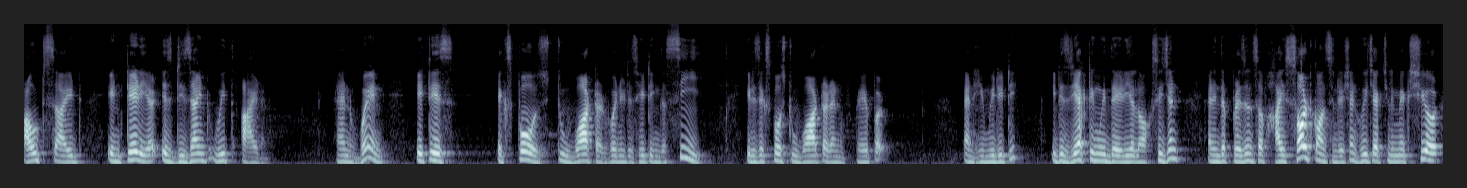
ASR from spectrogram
outside interior is designed with iron and when it is exposed to water, when it is hitting the sea, it is exposed to water and vapor and humidity, it is reacting with the aerial oxygen and in the presence of high salt concentration which actually makes sure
